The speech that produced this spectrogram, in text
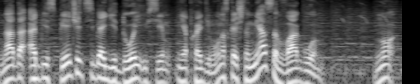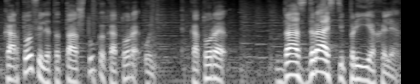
Надо обеспечить себя едой и всем необходимым. У нас, конечно, мясо вагон. Но картофель это та штука, которая... Ой, которая... Да, здрасте, приехали.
